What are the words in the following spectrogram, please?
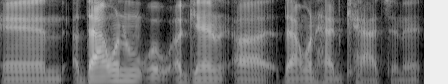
and that one again. Uh, that one had cats in it.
